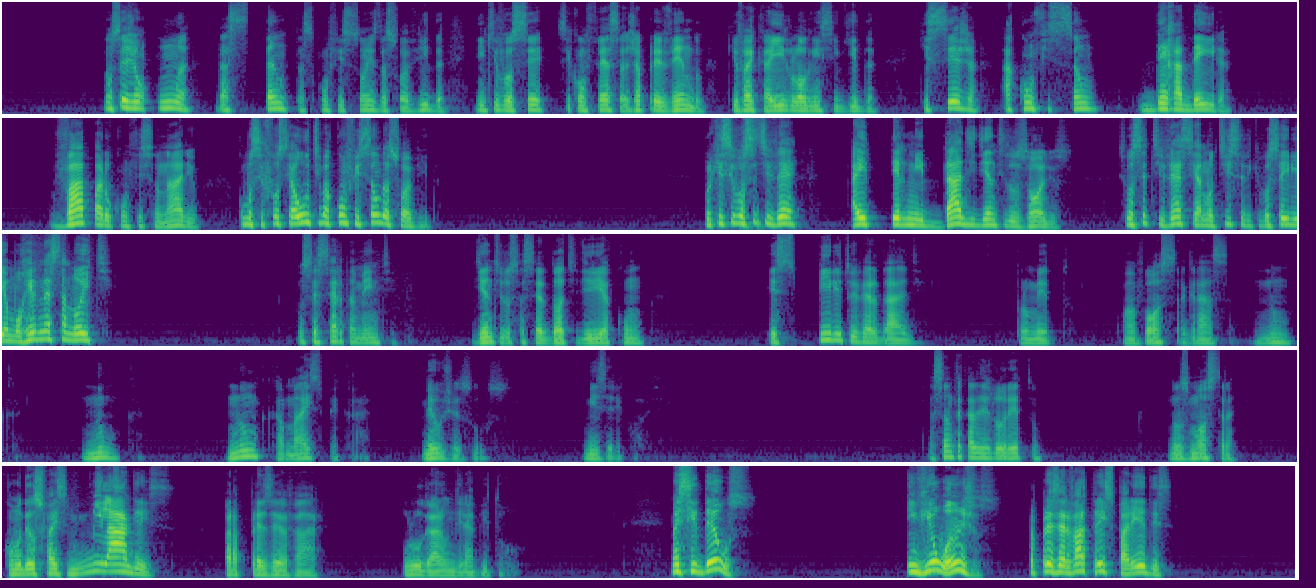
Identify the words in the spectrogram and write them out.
Não sejam uma das tantas confissões da sua vida em que você se confessa já prevendo que vai cair logo em seguida. Que seja a confissão derradeira. Vá para o confessionário como se fosse a última confissão da sua vida. Porque se você tiver a eternidade diante dos olhos, se você tivesse a notícia de que você iria morrer nessa noite, você certamente, diante do sacerdote, diria com espírito e verdade: prometo, com a vossa graça, nunca, nunca, nunca mais pecar. Meu Jesus, misericórdia. A Santa Casa de Loreto nos mostra como Deus faz milagres para preservar o lugar onde ele habitou. Mas se Deus enviou anjos para preservar três paredes,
